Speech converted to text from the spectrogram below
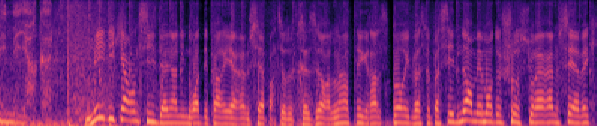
les meilleurs codes. Midi 46, dernière ligne droite des paris RMC à partir de 13h, l'intégral sport. Il va se passer énormément de choses sur RMC avec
